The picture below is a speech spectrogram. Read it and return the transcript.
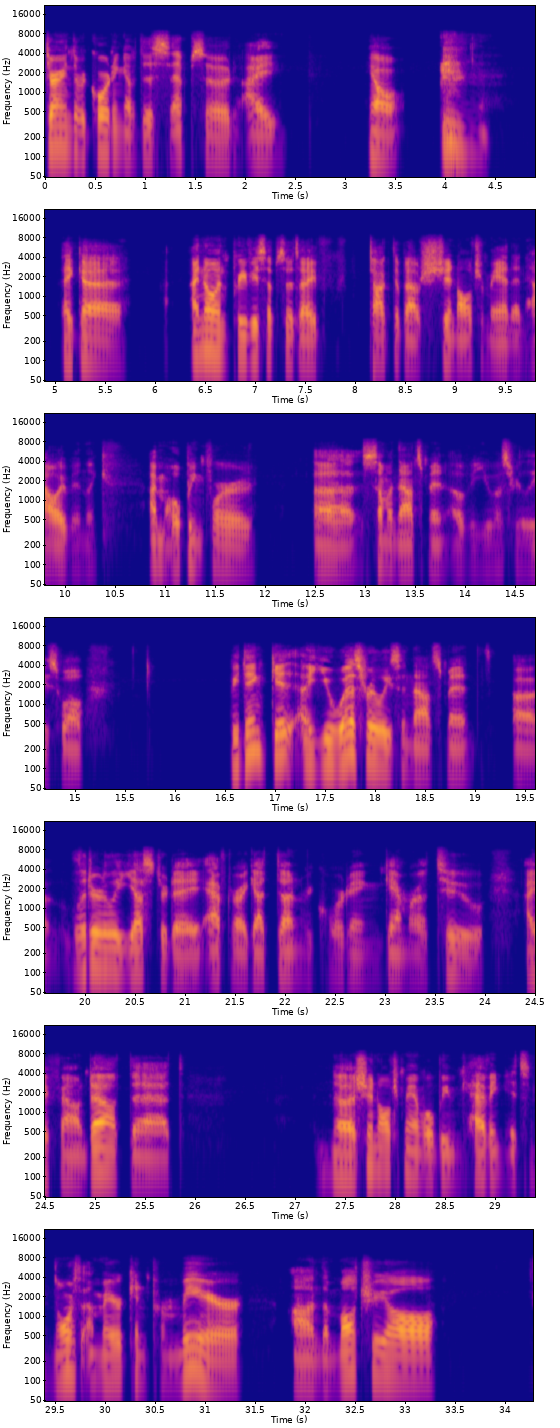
during the recording of this episode, I, you know, like uh I know in previous episodes I've talked about Shin Ultraman and how I've been like I'm hoping for uh some announcement of a US release. Well, we didn't get a US release announcement uh literally yesterday after I got done recording Gamera 2. I found out that uh, Shin Ultraman will be having its North American premiere on the Montreal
